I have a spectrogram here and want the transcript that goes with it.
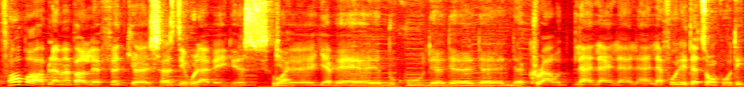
Fort probablement par le fait que ça se déroulait à Vegas, qu'il Ouais. y avait beaucoup de, de, de, de crowd. La, la, la, foule était de son côté.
